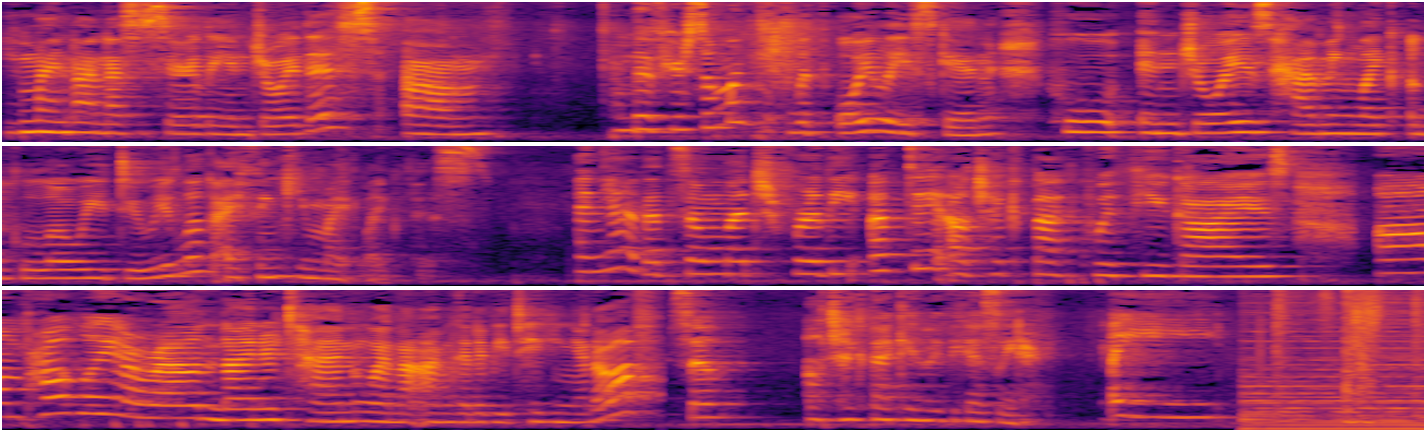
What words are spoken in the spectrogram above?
you might not necessarily enjoy this. Um, but if you're someone with oily skin who enjoys having like a glowy, dewy look, I think you might like this. And yeah, that's so much for the update. I'll check back with you guys um, probably around 9 or 10 when I'm going to be taking it off. So I'll check back in with you guys later. Bye!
